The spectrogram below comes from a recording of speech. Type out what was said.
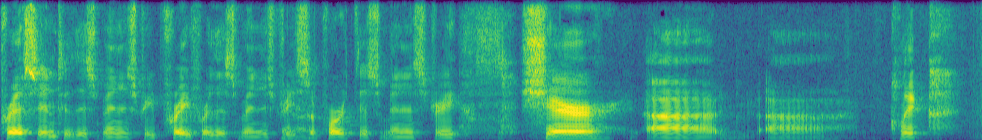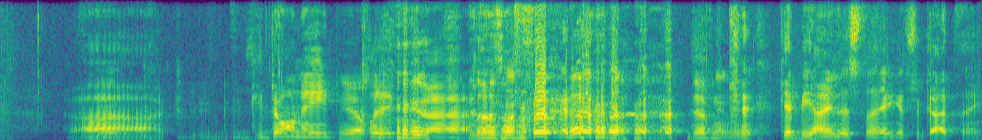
press into this ministry, pray for this ministry, uh-huh. support this ministry, share, uh, uh, click, uh, donate, yep. click. Uh, Those ones. Definitely. Get, get, behind this thing. It's a God thing.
